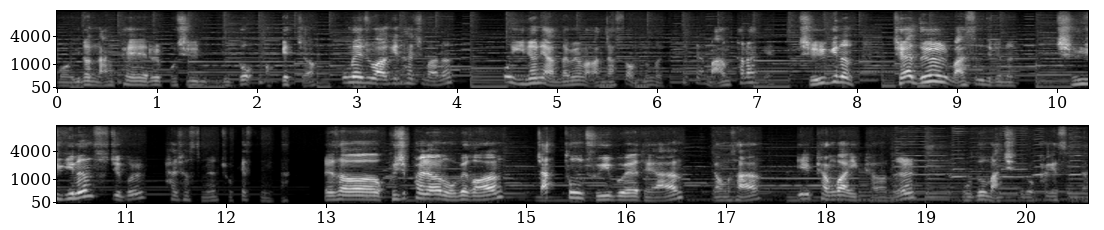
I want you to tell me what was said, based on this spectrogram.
뭐 이런 낭패를 보실 일도 없겠죠. 꿈의 주하긴 하지만은 뭐 인연이 안다면 만날 수 없는 거죠. 그냥 마음 편하게 즐기는 제가 늘 말씀드리는 즐기는 수집을 하셨으면 좋겠습니다. 그래서 98년 500원 짝퉁 주의보에 대한 영상 1편과 2편을 모두 마치도록 하겠습니다.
